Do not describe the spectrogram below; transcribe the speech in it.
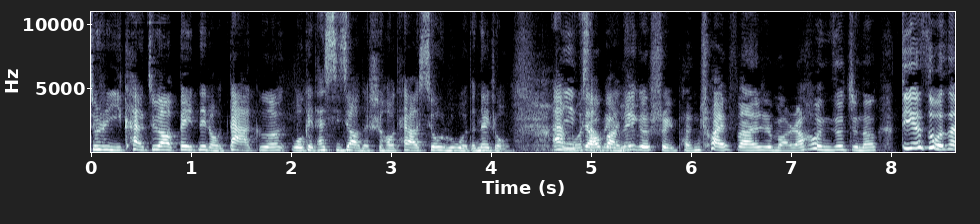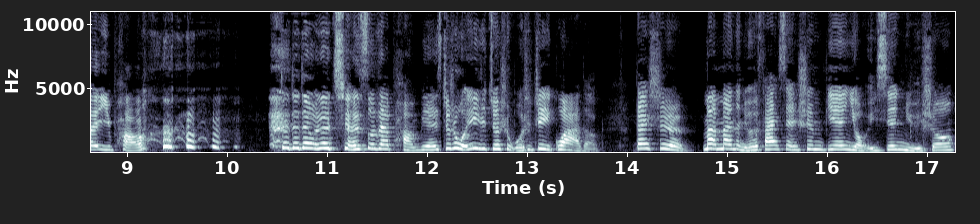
就是一看就要被那种大哥，我给他洗脚的时候，他要羞辱我的那种按摩一脚把那个水盆踹翻是吗？然后你就只能跌坐在一旁。对对对，我就蜷缩在旁边。就是我一直就是我是这一挂的，但是慢慢的你会发现身边有一些女生，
